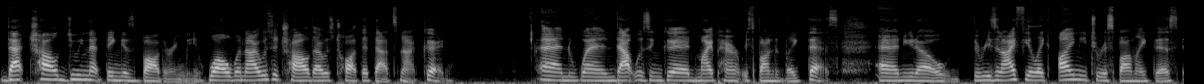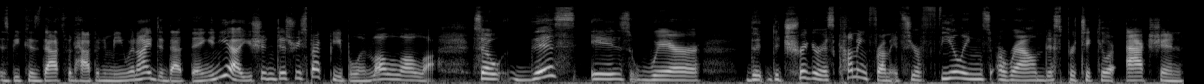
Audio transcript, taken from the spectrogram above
that child doing that thing is bothering me. Well, when I was a child, I was taught that that's not good. And when that wasn't good, my parent responded like this. And, you know, the reason I feel like I need to respond like this is because that's what happened to me when I did that thing. And yeah, you shouldn't disrespect people and la, la, la, la. So this is where the, the trigger is coming from. It's your feelings around this particular action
